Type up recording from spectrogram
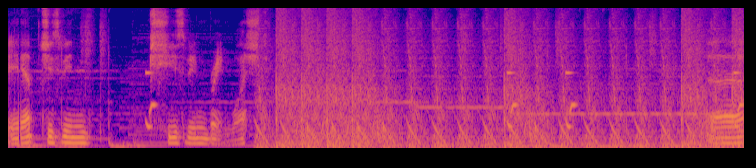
Yep, she's been... She's been brainwashed. Uh...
